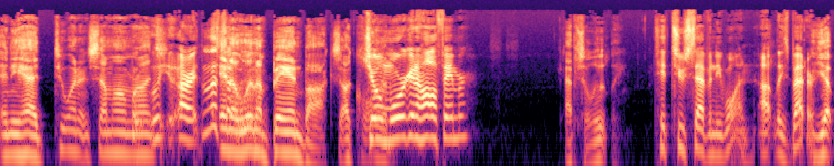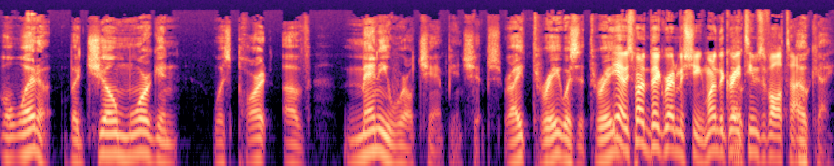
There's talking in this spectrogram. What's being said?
and he had two hundred and some home runs All right, let's in a talk- little bandbox. Joe a- Morgan, Hall of Famer, Absolutely. hit two seventy one. Utley's better. Yeah, but wait a But Joe Morgan was part of many world championships, right? Three was it three? Yeah, he was part of the Big Red Machine, one of the great teams of all time. Okay.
